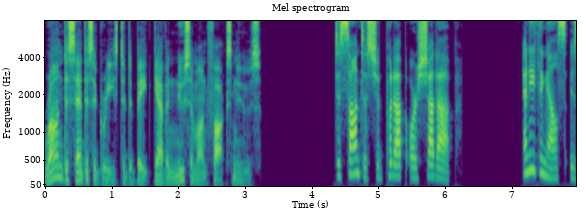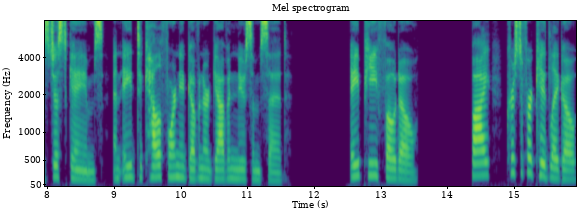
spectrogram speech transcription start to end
Ron DeSantis agrees to debate Gavin Newsom on Fox News. DeSantis should put up or shut up. Anything else is just games, an aide to California Governor Gavin Newsom said. AP photo. By Christopher Cadelago,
